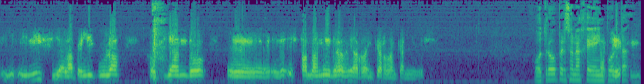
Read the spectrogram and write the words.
inicia la película copiando eh, esta manera de arrancar Blancanieves. Otro personaje importante...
